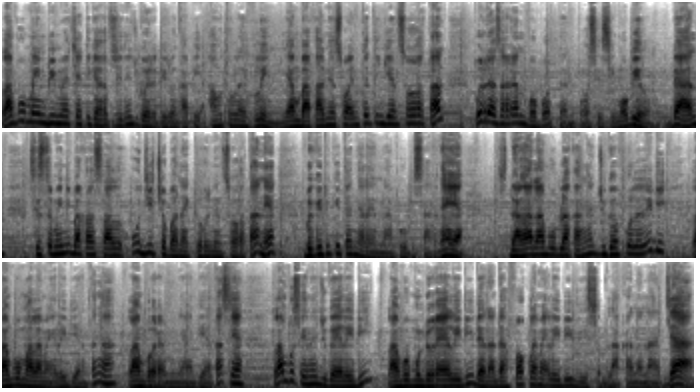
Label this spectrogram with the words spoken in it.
lampu main beamnya C300 ini juga udah dilengkapi auto leveling yang bakal nyesuaiin ketinggian sorotan berdasarkan bobot dan posisi mobil. Dan sistem ini bakal selalu uji coba naik turunin sorotannya begitu kita nyalain lampu besarnya ya. Sedangkan lampu belakangnya juga full LED, lampu malam LED yang tengah, lampu remnya di atasnya, lampu seinnya juga LED, lampu mundur LED dan ada fog lamp LED di sebelah kanan aja.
